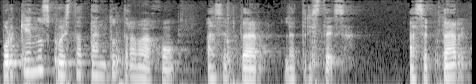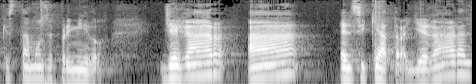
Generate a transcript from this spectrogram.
¿Por qué nos cuesta tanto trabajo aceptar la tristeza, aceptar que estamos deprimidos, llegar a el psiquiatra, llegar al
